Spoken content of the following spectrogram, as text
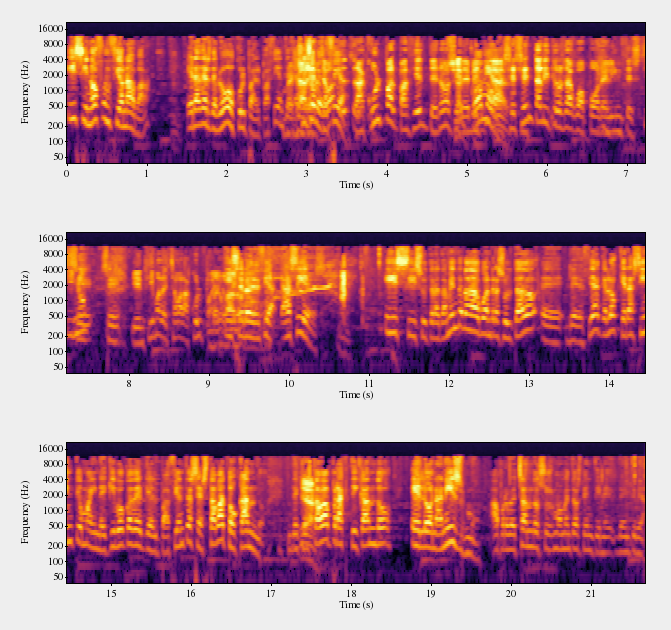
Y si no funcionaba, era desde luego culpa del paciente. Pues así se lo decía. La culpa al paciente, ¿no? O sea, Sí, le ¿cómo? metía 60 litros de agua por el intestino Sí, sí. y encima le echaba la culpa. Yo, Y claro, se lo decía, así es. Y si su tratamiento no daba buen resultado, eh, le decía a Kellogg que era síntoma inequívoco de que el paciente se estaba tocando, de que estaba practicando el onanismo, aprovechando sus momentos de, intimi- de intimidad.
